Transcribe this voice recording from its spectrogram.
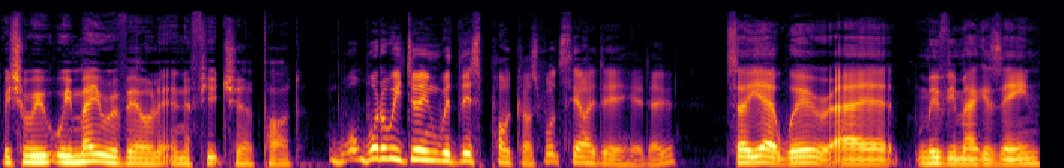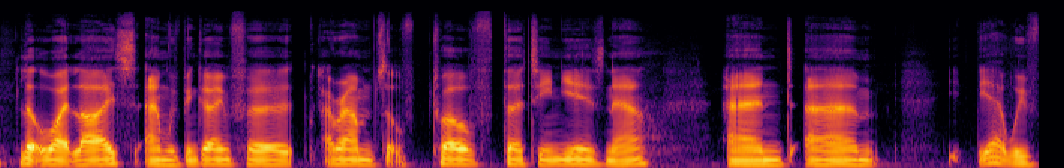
Which we, we may reveal it in a future pod. Wh- What are we doing with this podcast? What's the idea here, David? So yeah, we're a movie magazine, Little White Lies, and we've been going for around sort of 12, 13 years now. And um, y- yeah, we've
